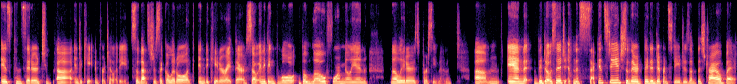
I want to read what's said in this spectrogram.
is considered to uh, indicate infertility. So that's just like a little like indicator right there. So anything below, below 4 million milliliters per semen. Um, and the dosage in the second stage, so they they did different stages of this trial, but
